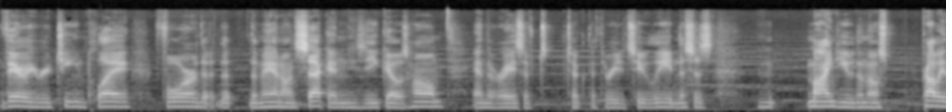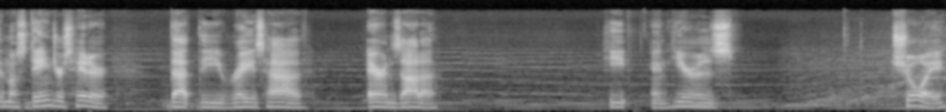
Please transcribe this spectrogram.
very routine play for the, the, the man on second he goes home, and the Rays have took the 3 to 2 lead. And this is, mind you, the most probably the most dangerous hitter that the Rays have, Aronzada. He and here is Choi,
